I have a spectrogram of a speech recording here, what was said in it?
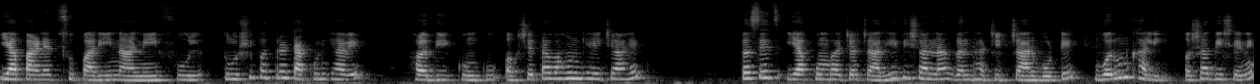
या पाण्यात सुपारी नाणे फूल तुळशीपत्र टाकून घ्यावे. हळदी कुंकू अक्षता वाहून घ्यायचे आहेत. तसेच या कुंभाच्या चारही दिशांना गंधाची चार बोटे वरून खाली अशा दिशेने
